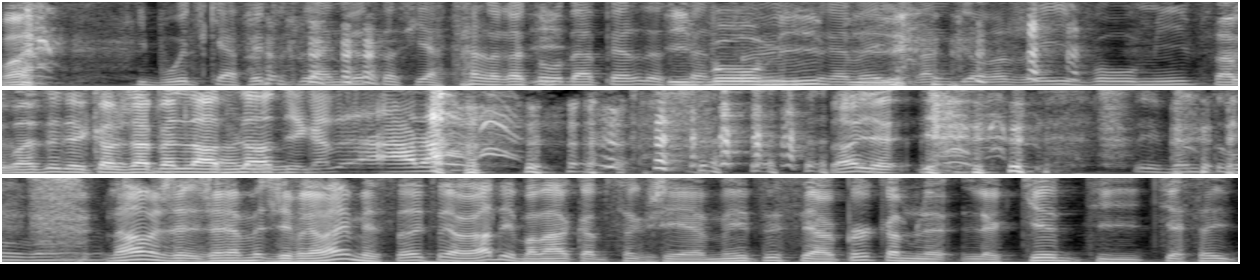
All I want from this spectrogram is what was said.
Ouais. Il boit du café toute la nuit parce qu'il attend le retour Il- d'appel de il Spencer. vomit, Il se réveille, puis- il prend une gorgée, il vomit. voisine est comme j'appelle Il l'ambulance, il est comme ah non! non, il y a- C'est ben trop bon. Non, j'ai vraiment aimé ça. Tu sais, il y a vraiment des moments comme ça que j'ai aimé. Tu sais, c'est un peu comme le, le kid qui, qui essaie, tu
